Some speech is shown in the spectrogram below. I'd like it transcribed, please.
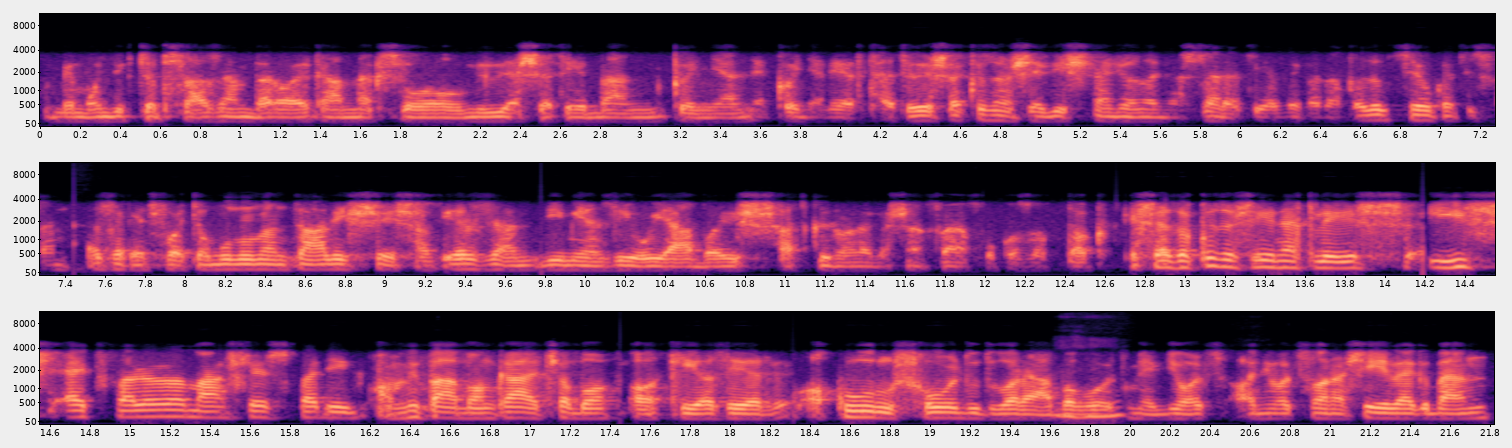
ami mondjuk több száz ember ajkán megszóló mű esetében könnyen, könnyen érthető, és a közönség is nagyon-nagyon szereti ezeket a produkciókat, hiszen ezek egyfajta monumentális és hát érzelmi dimenziójába is hát különlegesen felfokozottak. És ez a közös éneklés is egyfelől, másrészt pedig a Műpában Kál Csaba, aki azért a kórus holdudvarába uh-huh. volt még a 80-as években,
